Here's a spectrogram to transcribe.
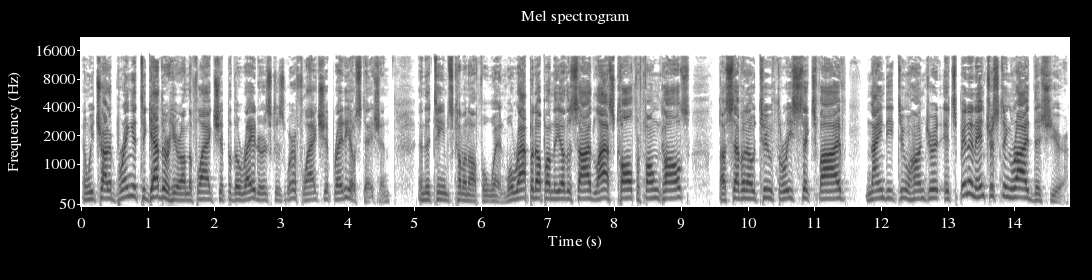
And we try to bring it together here on the flagship of the Raiders because we're a flagship radio station and the team's coming off a win. We'll wrap it up on the other side. Last call for phone calls. Uh, 702 365 9200. It's been an interesting ride this year.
